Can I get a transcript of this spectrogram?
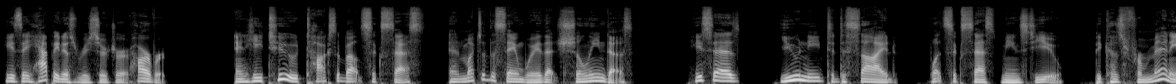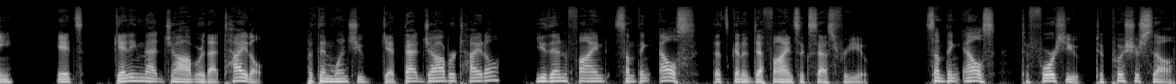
He's a happiness researcher at Harvard, and he too talks about success in much of the same way that Chalene does. He says you need to decide what success means to you, because for many, it's getting that job or that title. But then once you get that job or title, you then find something else that's going to define success for you. Something else to force you to push yourself,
